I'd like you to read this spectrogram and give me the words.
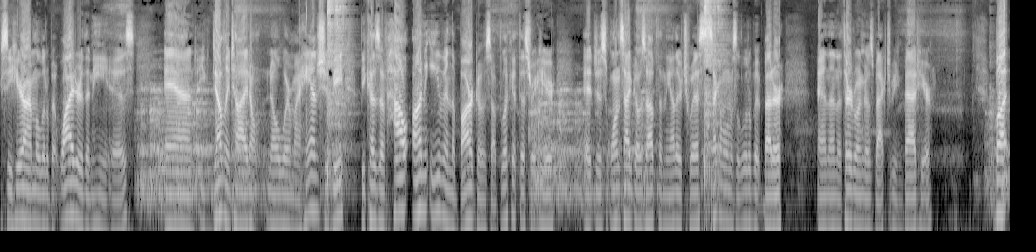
You see here I'm a little bit wider than he is, and you can definitely tell I don't know where my hands should be because of how uneven the bar goes up. Look at this right here it just one side goes up, then the other twists. The second one was a little bit better, and then the third one goes back to being bad here. But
